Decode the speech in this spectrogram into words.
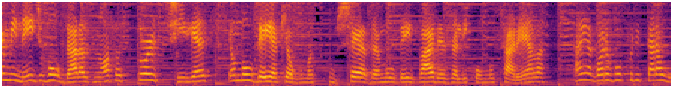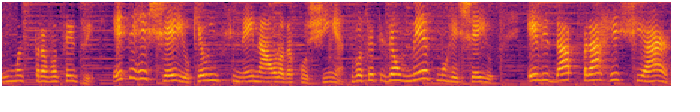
Terminei de moldar as nossas tortilhas. Eu moldei aqui algumas com cheddar, moldei várias ali com mussarela. Tá, e agora eu vou fritar algumas para vocês verem. Esse recheio que eu ensinei na aula da coxinha, se você fizer o mesmo recheio, ele dá para rechear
